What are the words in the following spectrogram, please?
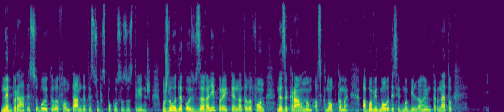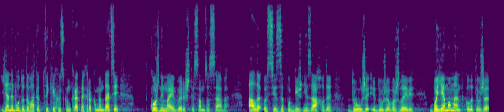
не брати з собою телефон там, де ти цю спокусу зустрінеш. Можливо, для когось взагалі перейти на телефон не з екраном, а з кнопками, або відмовитися від мобільного інтернету. Я не буду давати тут якихось конкретних рекомендацій. Кожен має вирішити сам за себе. Але ось ці запобіжні заходи дуже і дуже важливі. Бо є момент, коли ти вже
